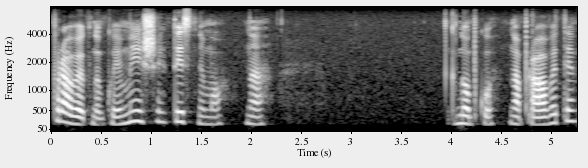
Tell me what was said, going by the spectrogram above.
правою кнопкою миші тиснемо на кнопку Направити,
